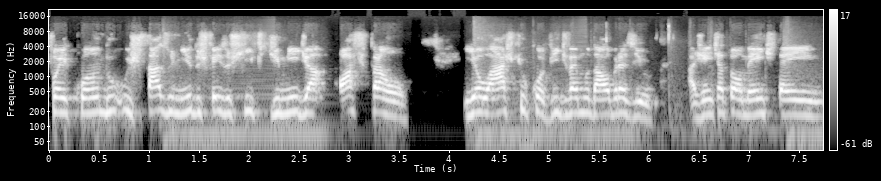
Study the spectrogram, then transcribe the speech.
foi quando os Estados Unidos fez o shift de mídia off para on. E eu acho que o Covid vai mudar o Brasil. A gente atualmente tem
